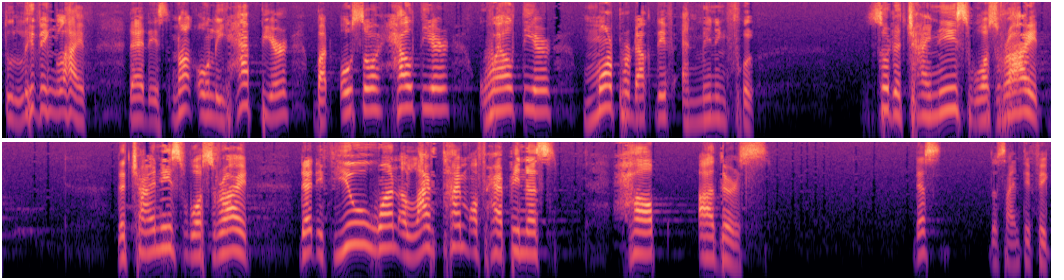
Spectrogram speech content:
to living life that is not only happier, but also healthier, wealthier, more productive, and meaningful. So the Chinese was right. The Chinese was right that if you want a lifetime of happiness, help others. That's the scientific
